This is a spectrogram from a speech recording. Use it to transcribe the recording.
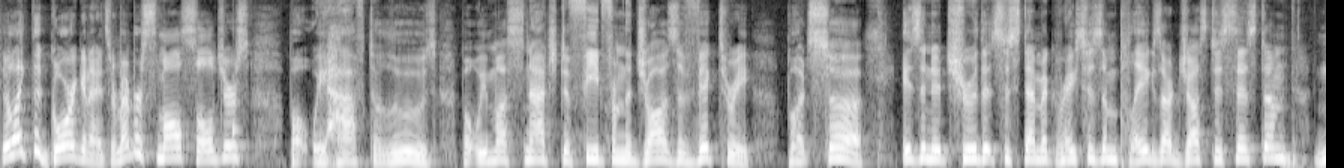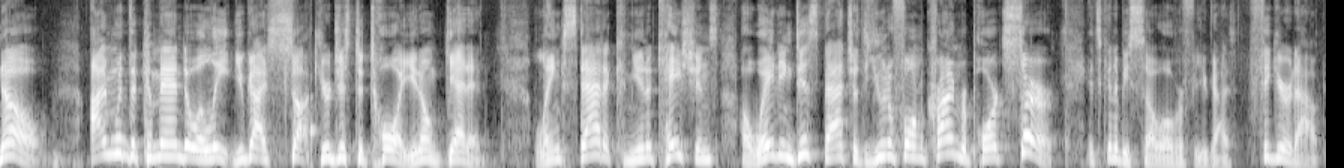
They're like the Gorgonites. Remember small soldiers? But we have to lose. But we must snatch defeat from the jaws of victory. But, sir, isn't it true that systemic racism plagues our justice system? No. I'm with the commando elite. You guys suck. You're just a toy. You don't get it. Link static communications awaiting dispatch of the uniform crime report. Sir, it's going to be so over for you guys. Figure it out.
